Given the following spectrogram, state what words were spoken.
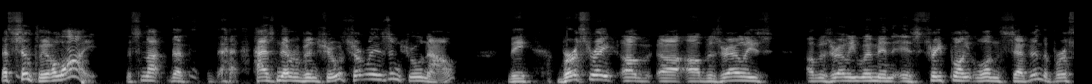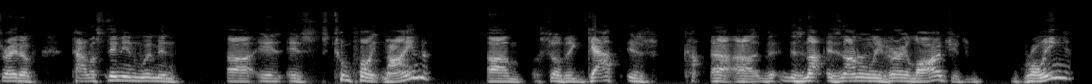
that's simply a lie. It's not that has never been true. It certainly isn't true now. The birth rate of uh, of Israelis of Israeli women is 3.17. The birth rate of Palestinian women uh, is, is 2.9. Um, so the gap is uh, uh, is not is not only very large, it's growing.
